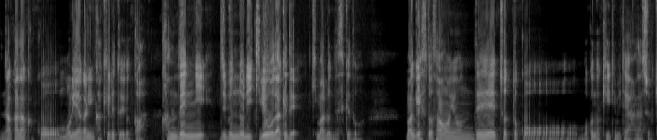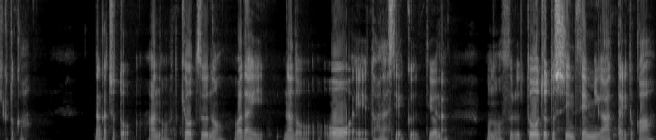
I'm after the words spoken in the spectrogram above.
なかなかこう、盛り上がりに欠けるというか、完全に自分の力量だけで決まるんですけど、まあ、ゲストさんを呼んで、ちょっとこう、僕の聞いてみたい話を聞くとか、なんかちょっと、あの、共通の話題などを、えっ、と、話していくっていうようなものをすると、ちょっと新鮮味があったりとか、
